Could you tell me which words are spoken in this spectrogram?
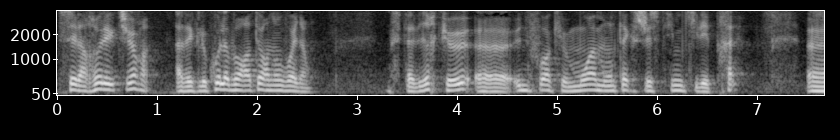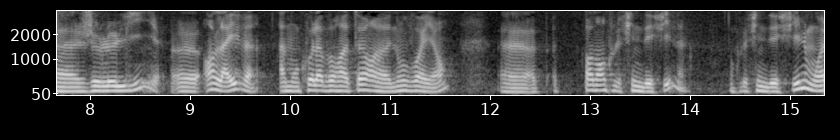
C'est la relecture avec le collaborateur non-voyant. C'est-à-dire que euh, une fois que moi, mon texte, j'estime qu'il est prêt, je le lis en live à mon collaborateur non-voyant pendant que le film défile. Donc le film défile, moi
